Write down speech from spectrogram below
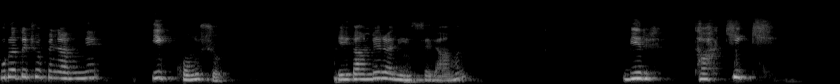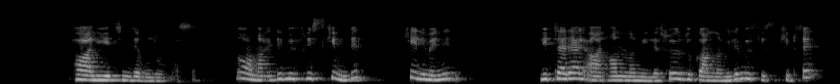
Burada çok önemli ilk konu şu. Peygamber Aleyhisselam'ın bir tahkik faaliyetinde bulunması. Normalde müflis kimdir? Kelimenin literal anlamıyla, sözlük anlamıyla müflis kimse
